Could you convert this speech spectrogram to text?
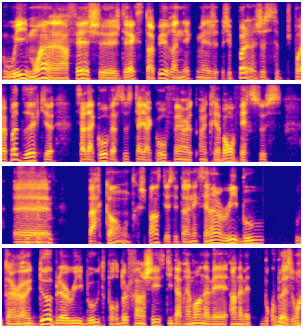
Oui, moi, euh, en fait, je, je dirais que c'est un peu ironique, mais je- j'ai pas, je, sais- je pourrais pas dire que Sadako versus Kayako fait un, un très bon versus. Euh, par contre, je pense que c'est un excellent reboot, un, un double reboot pour deux franchises qui, d'après moi, en avaient, en avaient beaucoup besoin.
